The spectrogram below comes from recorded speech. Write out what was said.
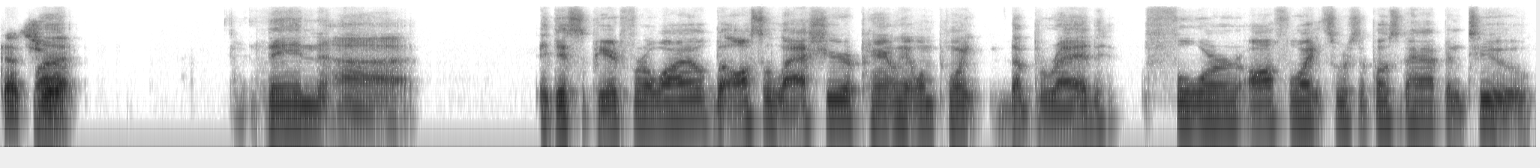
That's but true. Then uh it disappeared for a while, but also last year, apparently at one point, the bred for off whites were supposed to happen too.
